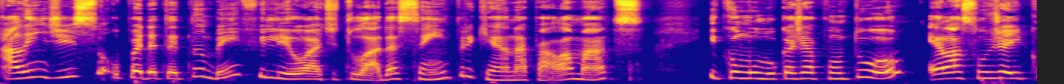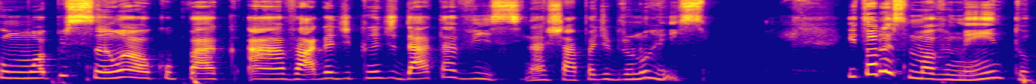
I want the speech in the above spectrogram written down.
Além disso, o PDT também filiou a titulada sempre, que é Ana Paula Matos, e como o Lucas já pontuou, ela surge aí como uma opção a ocupar a vaga de candidata a vice na chapa de Bruno Reis. E todo esse movimento,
